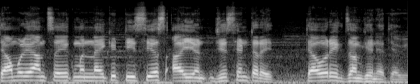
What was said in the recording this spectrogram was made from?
त्यामुळे आमचं एक म्हणणं आहे की T C S I N जे सेंटर आहेत त्यावर एक्झाम घेण्यात यावी.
